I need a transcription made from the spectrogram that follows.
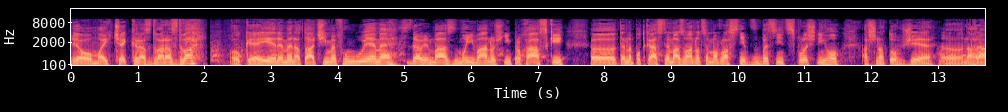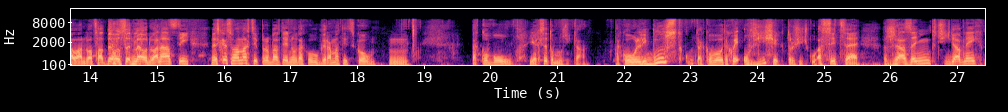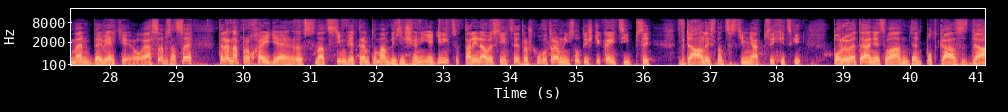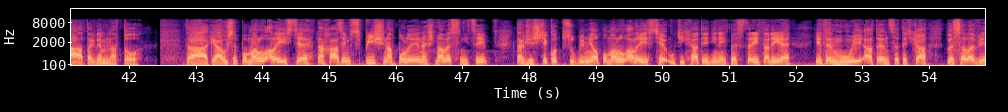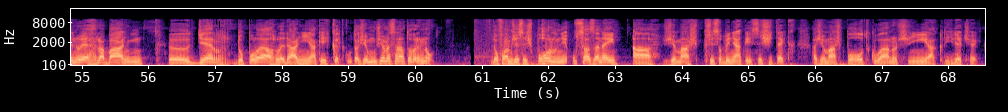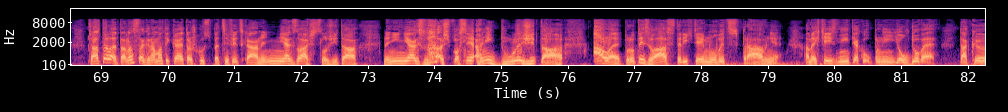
Jo, mic check, raz, dva, raz, dva. OK, jedeme, natáčíme, fungujeme. Zdravím vás z mojí vánoční procházky. Eh, tenhle podcast nemá s Vánocema vlastně vůbec nic společného, až na to, že je nahráván 27.12. Dneska s váma chci probrat jednou takovou gramatickou, hmm, takovou, jak se tomu říká? Takovou libůstku, takovou, takový oříšek trošičku. A sice řazení přídavných men ve větě. Jo. Já jsem zase teda na Prochajdě, snad s tím větrem to mám vyřešený. Jediný, co tady na vesnici je trošku otravný, jsou ty štěkající psy v dáli, snad se s tím nějak psychicky porvete a něco vám ten podcast dá, tak jdem na to. Tak, já už se pomalu, ale jistě nacházím spíš na poli, než na vesnici, takže štěkot psů by měl pomalu, ale jistě utichat. Jediný pes, který tady je, je ten můj a ten se teďka vesele věnuje hrabání e, děr do pole a hledání nějakých krtků. Takže můžeme se na to vrhnout. Doufám, že jsi pohodlně usazený a že máš při sobě nějaký sešitek a že máš pohodku vánoční a klídeček. Přátelé, ta gramatika je trošku specifická, není nějak zvlášť složitá, není nějak zvlášť vlastně ani důležitá, ale pro ty z vás, kteří chtějí mluvit správně a nechtějí znít jako úplný joudové, tak uh,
